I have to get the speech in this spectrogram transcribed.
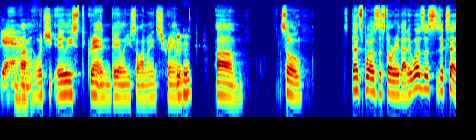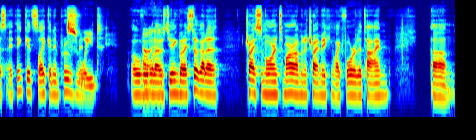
yeah. uh, which at least Grant and Deylan you saw on my Instagram. Mhm. Um, so that spoils the story that it was a success. I think it's like an improvement Sweet. Over Hell what I was doing, but I still gotta try some more. And tomorrow I'm gonna try making like four at a time. Um,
